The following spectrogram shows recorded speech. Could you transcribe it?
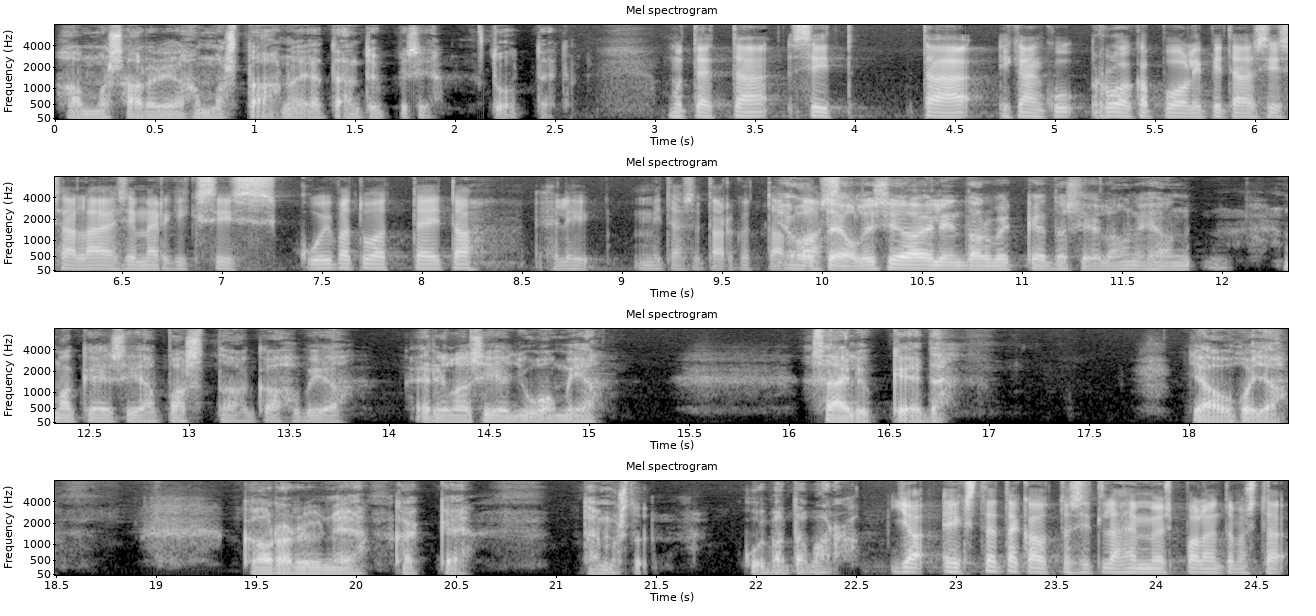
hammasharjoja, hammastahnoja ja tämän tyyppisiä tuotteita. Mutta että sitten tämä ikään kuin ruokapuoli pitää sisällä esimerkiksi siis kuivatuotteita, eli mitä se tarkoittaa? Joo, teollisia elintarvikkeita. Siellä on ihan makeisia, pastaa, kahvia, erilaisia juomia, säilykkeitä, jauhoja, kauraryynejä, kaikkea tämmöistä kuivatavaraa. Ja eikö tätä kautta sitten lähde myös paljon tämmöistä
